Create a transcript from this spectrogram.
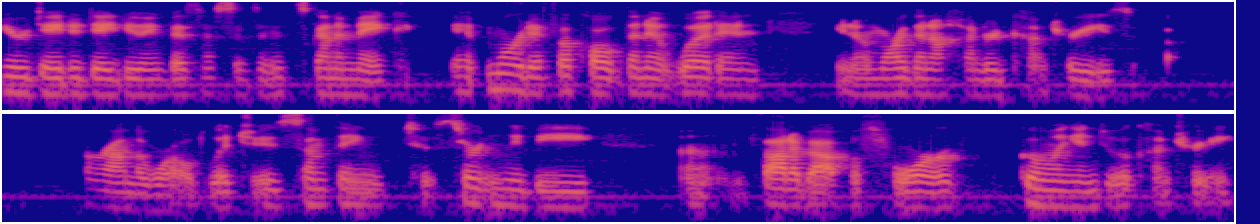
your day-to-day doing businesses and it's going to make it more difficult than it would in you know more than 100 countries around the world, which is something to certainly be um, thought about before going into a country.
